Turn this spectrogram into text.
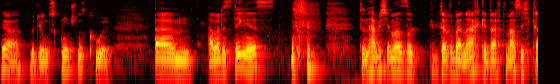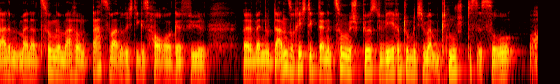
Ja, mit Jungs knutschen ist cool. Ähm, aber das Ding ist, dann habe ich immer so darüber nachgedacht, was ich gerade mit meiner Zunge mache und das war ein richtiges Horrorgefühl. Weil wenn du dann so richtig deine Zunge spürst, während du mit jemandem knutscht, das ist so, oh,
